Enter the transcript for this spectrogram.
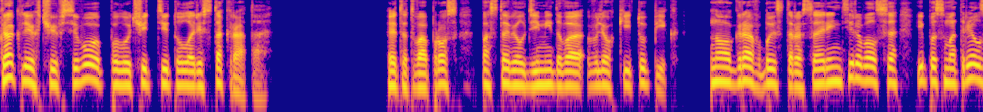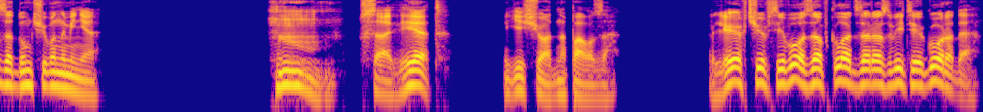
Как легче всего получить титул аристократа? Этот вопрос поставил Демидова в легкий тупик, но граф быстро сориентировался и посмотрел задумчиво на меня. «Хм, совет». Еще одна пауза. «Легче всего за вклад за развитие города.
